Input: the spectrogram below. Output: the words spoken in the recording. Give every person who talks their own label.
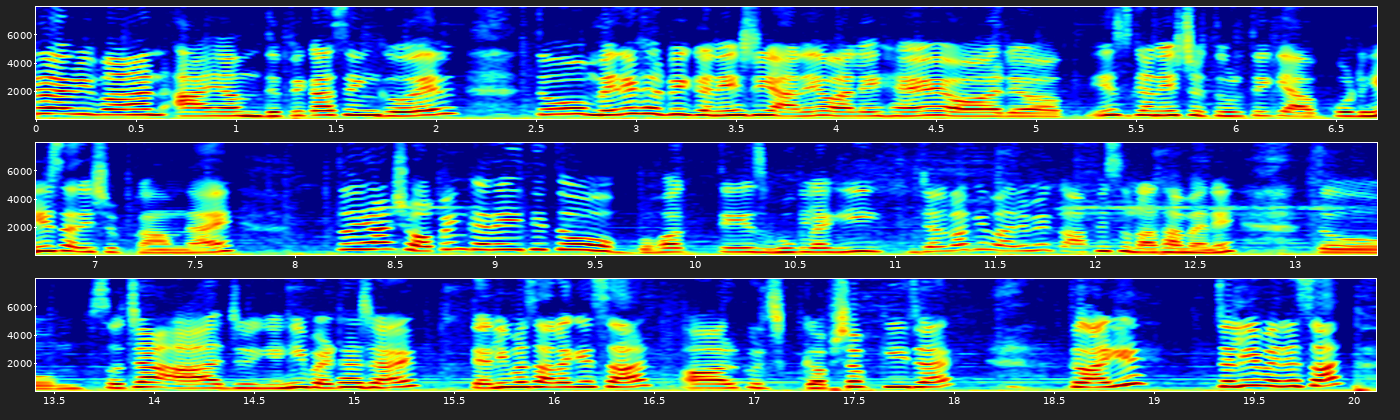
Speaker 1: Hello everyone I am Deepika Singh Goyal तो मेरे घर भी गणेश जी आने वाले हैं और इस गणेश चतुर्थी की आपको ढेर सारी शुभकामनाएँ। तो यहाँ शॉपिंग कर रही थी तो बहुत तेज़ भूख लगी। जलवा के बारे में काफ़ी सुना था मैंने। तो सोचा आज यहीं बैठा जाए, तेली मसाला के साथ और कुछ गपशप की जाए। तो आइए, चलिए मेरे साथ।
